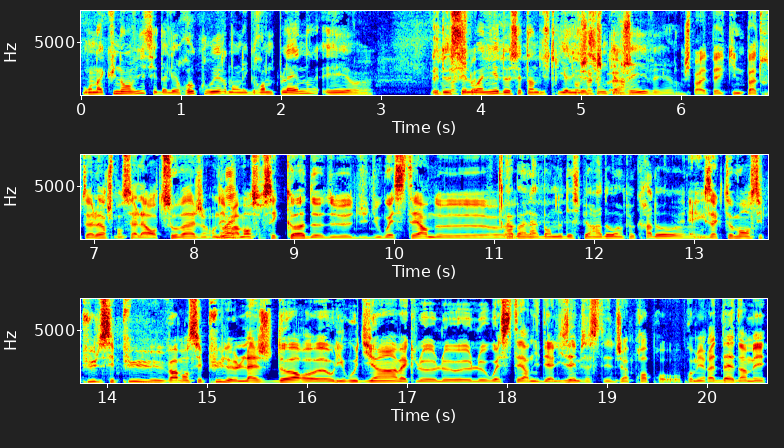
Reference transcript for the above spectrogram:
où on n'a qu'une envie, c'est d'aller recourir dans les grandes plaines et, euh, et de s'éloigner de cette industrialisation je- qui arrive. et, euh, Je parlais de Peckinpah tout à l'heure, je pensais à la Horde Sauvage. On est vraiment sur ces codes de- du, du western. euh, Ah bah la bande de Desperado, un peu crado. euh, Exactement, c'est plus, c'est plus vraiment, c'est plus l'âge d'or hollywoodien avec le, le- le western idéalisé, mais ça c'était déjà propre au, au premier Red Dead. hein, mais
